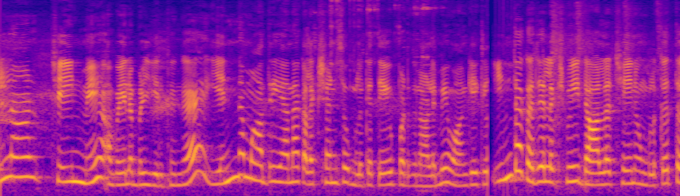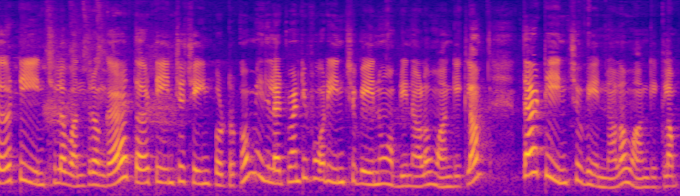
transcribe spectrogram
எல்லா செயினுமே அவைலபிள் இருக்குங்க. என்ன மாதிரியான கலெக்ஷன்ஸ் உங்களுக்கு தேவைப்படுதுனாலுமே வாங்கிக்கலாம். இந்த கஜலக்ஷ்மி டாலர் செயின் உங்களுக்கு தேர்ட்டி இன்ச்சில் வந்துருங்க. தேர்ட்டி இன்ச்சு செயின் போட்டிருக்கோம். இதில் டுவெண்ட்டி ஃபோர் இன்ச் வேணும் அப்படின்னாலும் வாங்கிக்கலாம். தேர்ட்டி இன்ச்சு வேணுனாலும் வாங்கிக்கலாம்.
